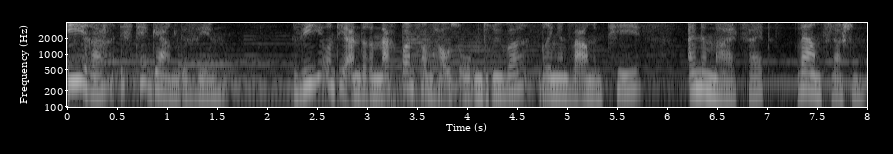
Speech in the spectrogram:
Ira ist hier gern gesehen. Sie und die anderen Nachbarn vom Haus oben drüber bringen warmen Tee, eine Mahlzeit, Wärmflaschen.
